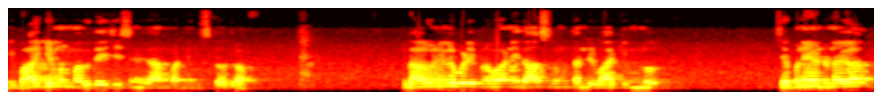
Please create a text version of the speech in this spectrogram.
ఈ భాగ్యమును మాకు దయచేసిన విధానం బట్టి నీకు స్తోత్రం. ఇలాగ నిలబడి ప్రభా నీ దాసులము తండ్రి వాక్యంలో చెప్పనే ఉంటుండగా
